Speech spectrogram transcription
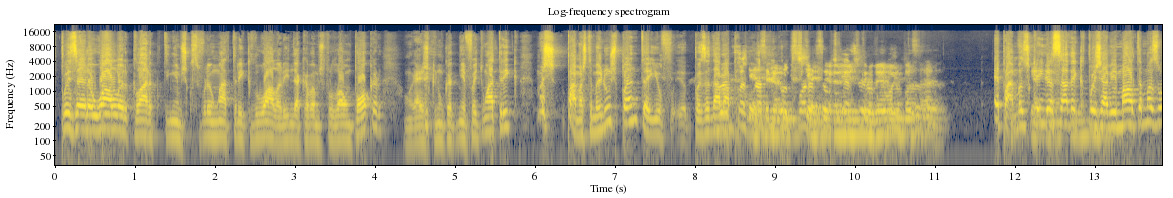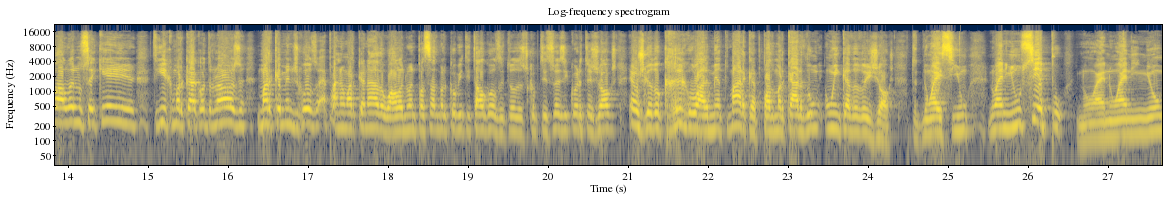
depois era o Waller, claro que tínhamos que sofrer um hat-trick do Waller, ainda acabamos por levar um póquer, um gajo que nunca tinha feito um hat-trick, mas pá, mas também não espanta, e eu, eu depois andava a... Esqueceram, esqueceram, esqueceram, Epá, mas o que é engraçado é que depois já vi malta, mas o Alan não sei quê, tinha que marcar contra nós, marca menos gols. Epá, não marca nada. O Alan no ano passado marcou 20 e tal gols em todas as competições e 40 jogos. É um jogador que regularmente marca, pode marcar de um, um em cada dois jogos. Portanto, não é assim um, não é nenhum cepo, não é, não é nenhum,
